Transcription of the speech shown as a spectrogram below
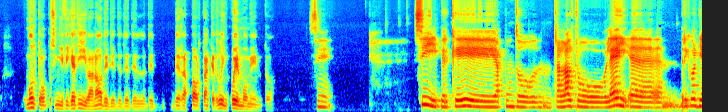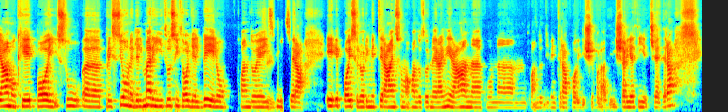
molto significativa no? de, de, de, del rapporto anche da lui in quel momento. Sì, sì, perché appunto, tra l'altro lei, eh, ricordiamo che poi su eh, pressione del marito si toglie il velo quando è in Svizzera e, e, poi se lo rimetterà insomma quando tornerà in Iran, con, quando diventerà poi discepola di Shariati, eccetera.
